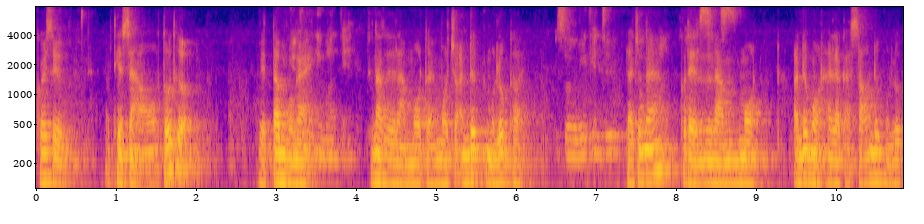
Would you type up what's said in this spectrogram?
có sự thiên xảo tối thượng về tâm của ngài. chúng ta có thể làm một một chọn đức một lúc thôi là chúng ta có thể làm một ấn đức một hay là cả sáu ấn đức một lúc.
